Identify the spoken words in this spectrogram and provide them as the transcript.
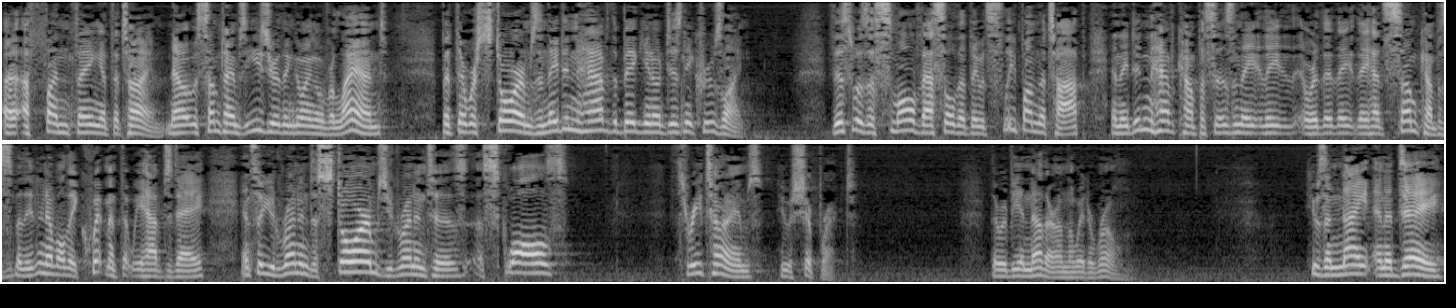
a, a fun thing at the time. Now, it was sometimes easier than going over land, but there were storms, and they didn't have the big, you know, Disney cruise line. This was a small vessel that they would sleep on the top, and they didn't have compasses, and they, they or they, they had some compasses, but they didn't have all the equipment that we have today. And so you'd run into storms, you'd run into uh, squalls. Three times he was shipwrecked. There would be another on the way to Rome. He was a night and a day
